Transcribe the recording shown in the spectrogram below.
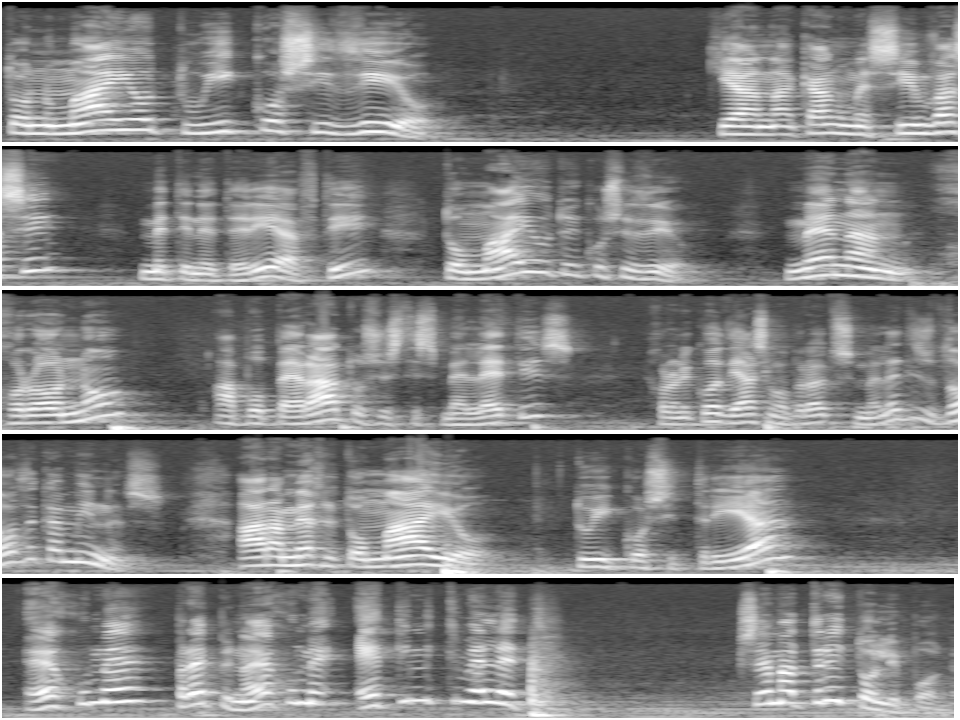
τον Μάιο του 22 και να κάνουμε σύμβαση με την εταιρεία αυτή το Μάιο του 22 με έναν χρόνο αποπεράτωσης της μελέτης χρονικό διάστημα αποπεράτωσης της μελέτης 12 μήνες. Άρα μέχρι το Μάιο του 23 έχουμε, πρέπει να έχουμε έτοιμη τη μελέτη. Ψέμα τρίτο λοιπόν.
